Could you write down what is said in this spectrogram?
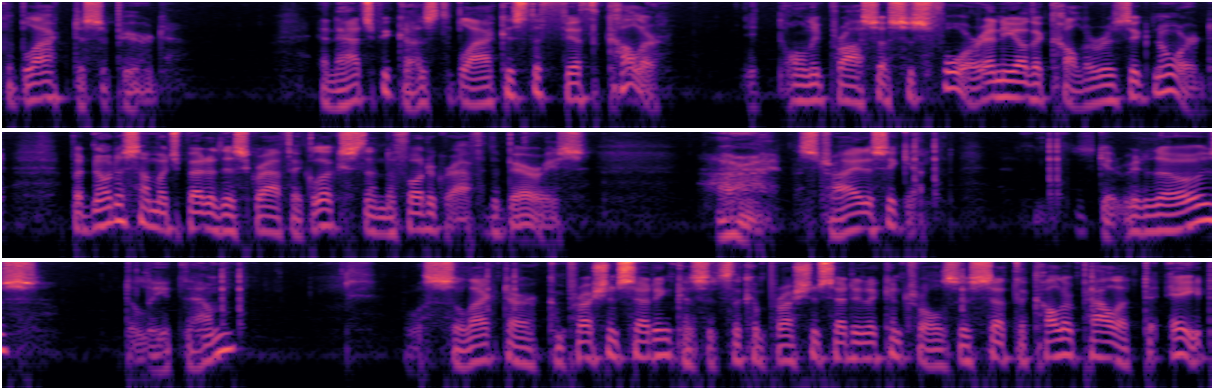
the black disappeared. And that's because the black is the fifth color. It only processes four. Any other color is ignored. But notice how much better this graphic looks than the photograph of the berries. All right, let's try this again. Let's get rid of those, delete them. We'll select our compression setting because it's the compression setting that controls this. Set the color palette to 8,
